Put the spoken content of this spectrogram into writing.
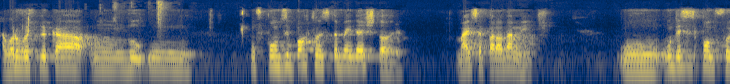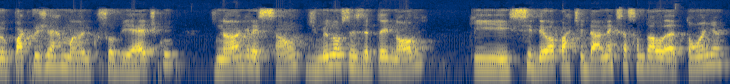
Agora eu vou explicar um, um, uns pontos importantes também da história, mais separadamente. O- um desses pontos foi o Pacto Germânico Soviético de Não Agressão, de 1939, que se deu a partir da anexação da Letônia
